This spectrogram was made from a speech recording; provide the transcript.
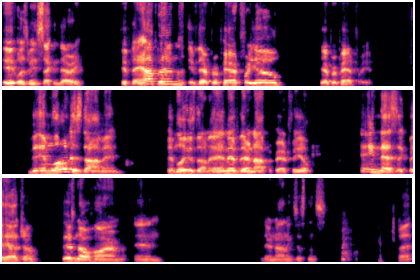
It, what does mean secondary? If they happen, if they're prepared for you, they're prepared for you. The imlon is damen, and if they're not prepared for you, ain't nezik behadra. there's no harm in their non-existence, right?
